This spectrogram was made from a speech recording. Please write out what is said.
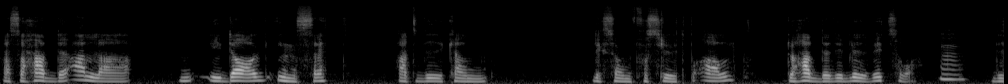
Alltså hade alla idag insett att vi kan liksom få slut på allt, då hade det blivit så. Mm. Vi,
